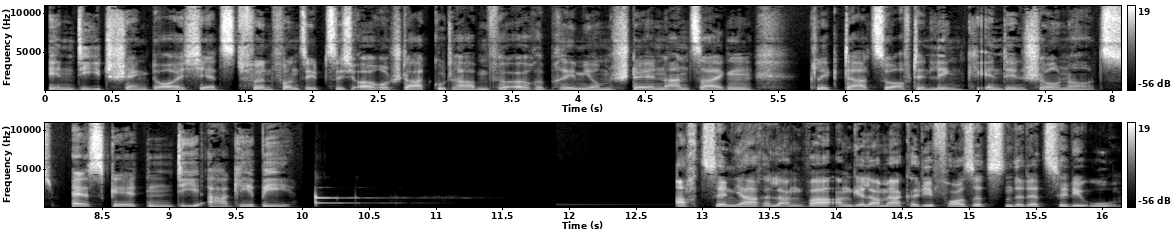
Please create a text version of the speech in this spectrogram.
Indeed schenkt euch jetzt 75 Euro Startguthaben für eure Premium-Stellenanzeigen. Klickt dazu auf den Link in den Show Notes. Es gelten die AGB. 18 Jahre lang war Angela Merkel die Vorsitzende der CDU.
